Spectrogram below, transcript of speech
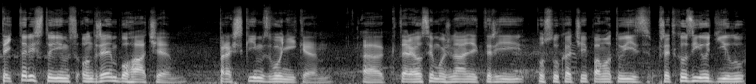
Teď tady stojím s Ondřejem Boháčem, pražským zvoníkem, kterého si možná někteří posluchači pamatují z předchozího dílu.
